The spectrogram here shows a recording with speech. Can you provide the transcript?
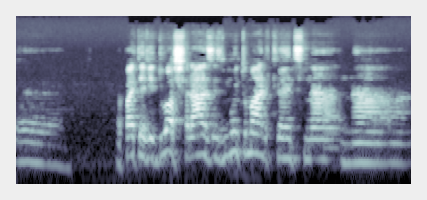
é, meu pai teve duas frases muito marcantes na, na,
